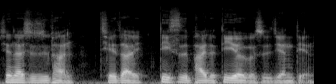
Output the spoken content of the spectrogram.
现在试试看，切在第四拍的第二个时间点。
